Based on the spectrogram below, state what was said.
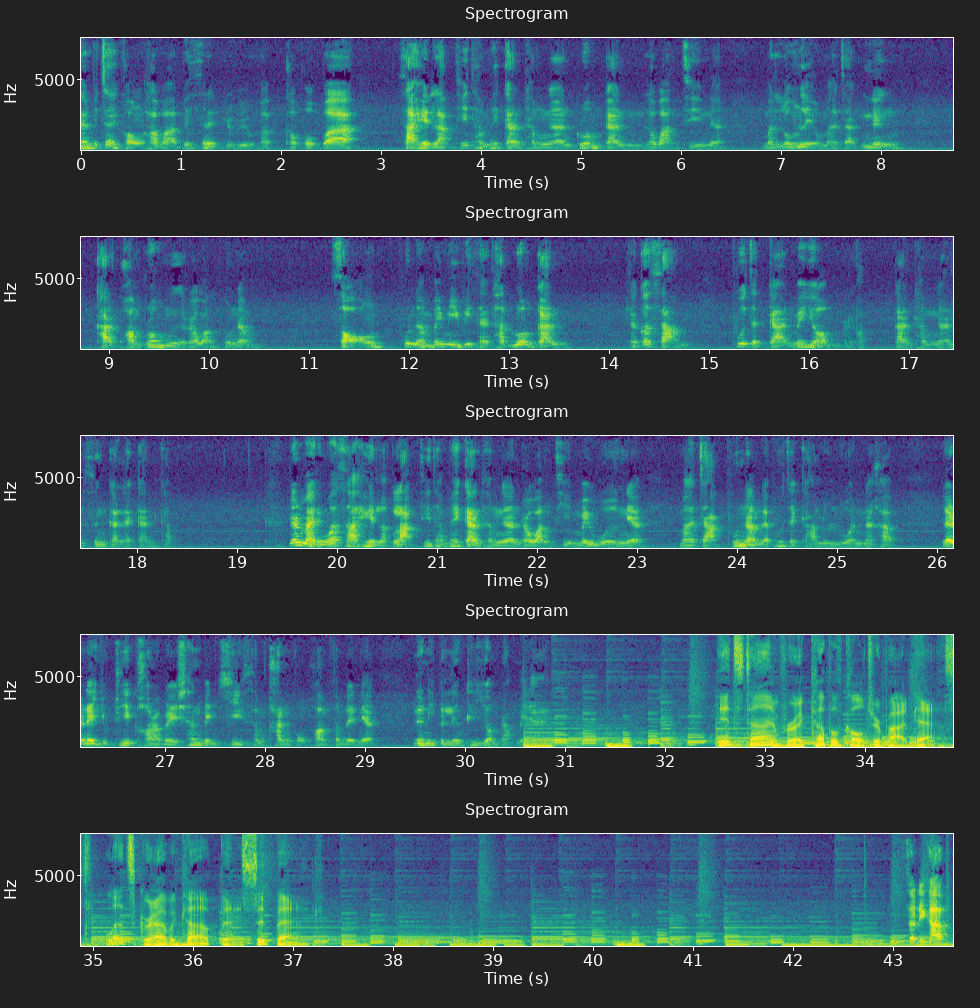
งานวิจัยของ Harvard Business Review ครับเขาพบว่าสาเหตุหลักที่ทำให้การทำงานร่วมกันระหว่างทีมเนี่ยมันล้มเหลวมาจาก 1. ขาดความร่วมมือระหว่างผู้นำ 2. ผู้นำไม่มีวิสัยทัศน์ร่วมกัน แล้วก็ 3. ผู้จัดการไม่ยอมรับการทำงานซึ่งกันและกันครับ นั่นหมายถึงว่าสาเหตุหลักๆ ที่ทำให้การทำงานระหว่างทีมไม่ work เนี่ยมาจากผู้นำและผู้จัดการล้วนๆนะครับ แล้วในยุคที่ collaboration เป็น key สำคัญของความสำเร็จเนี่ย เรื่องนี้เป็นเรื่องที่ยอมรับไม่ได้ It's time for a cup of culture podcast. Let's grab a cup and sit back. สวัสดีครับ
